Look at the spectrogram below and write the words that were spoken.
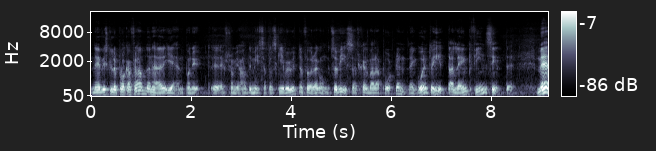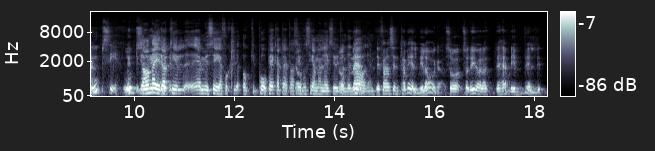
när vi skulle plocka fram den här igen på nytt eh, eftersom jag hade missat att skriva ut den förra gången så visade att själva rapporten den går inte att hitta, länk finns inte. Men Oopsie. Oops. Jag har mejlat till MUCF och, och påpekat detta så Ja. vi får se om den läggs ut Ja, under men dagen. det fanns en tabellbilaga så, så det gör att det här blir väldigt,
